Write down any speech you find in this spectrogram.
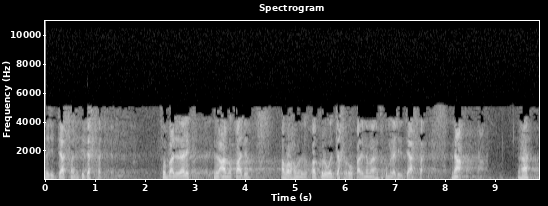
نجد الدافة التي دفت. ثم بعد ذلك من العام القادم أمرهم النبي قال كلوا وادخروا قال إنما نهتكم من أجل الدافة. نعم. ها؟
